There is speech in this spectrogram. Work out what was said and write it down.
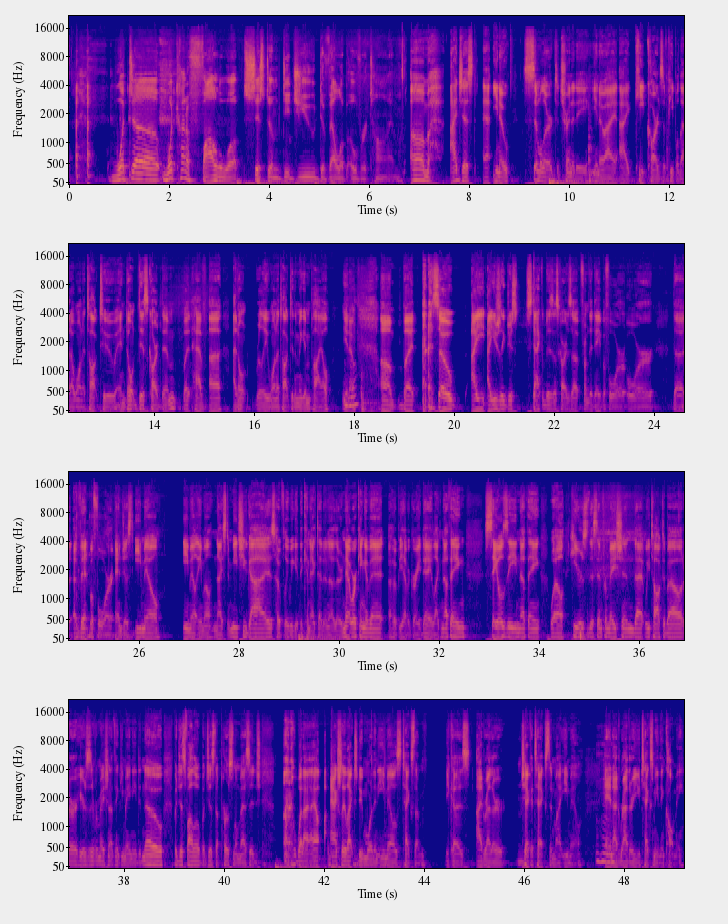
What uh, what kind of follow up system did you develop over time? Um, I just, uh, you know, similar to Trinity, you know, I, I keep cards of people that I want to talk to and don't discard them, but have, uh, I don't really want to talk to them and give them pile, you know. Um, but so I, I usually just stack of business cards up from the day before or the event before and just email email, email. Nice to meet you guys. Hopefully, we get to connect at another networking event. I hope you have a great day. Like nothing salesy, nothing. Well, here's this information that we talked about, or here's this information I think you may need to know. But just follow up with just a personal message. what I I actually like to do more than emails, text them because I'd rather check a text than my email, mm-hmm. and I'd rather you text me than call me.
